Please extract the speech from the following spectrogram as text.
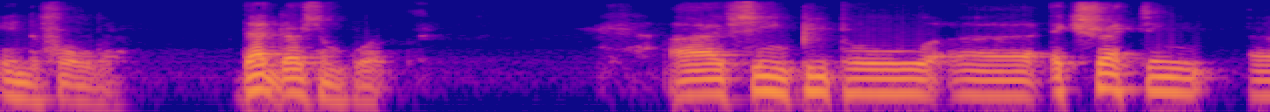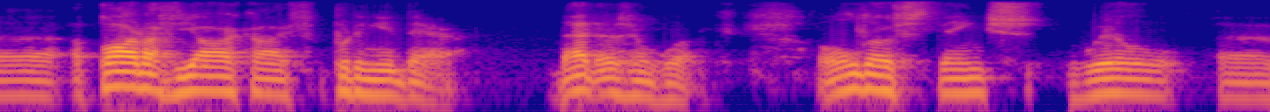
in the folder. That doesn't work. I've seen people uh, extracting uh, a part of the archive, putting it there. That doesn't work. All those things will uh,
